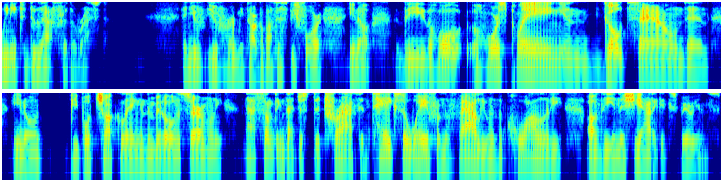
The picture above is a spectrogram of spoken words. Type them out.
we need to do that for the rest and you've you've heard me talk about this before you know the the whole horse playing and goat sounds and you know people chuckling in the middle of a ceremony that's something that just detracts and takes away from the value and the quality of the initiatic experience.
